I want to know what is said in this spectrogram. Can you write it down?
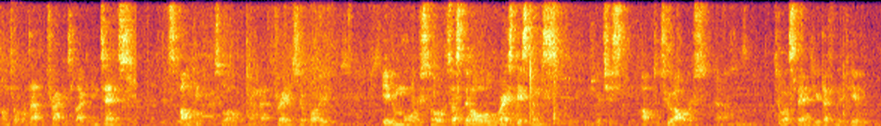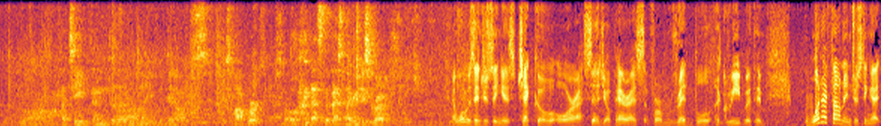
on top of that, the track is like intense. It's bumpy as well, and that drains your body even more. So just the whole race distance which is up to two hours. Um, towards the end, you definitely feel fatigued, and um, you know it's, it's hard work. So that's the best I can describe. It. And what was interesting is Checo or uh, Sergio Perez from Red Bull agreed with him. What I found interesting at,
